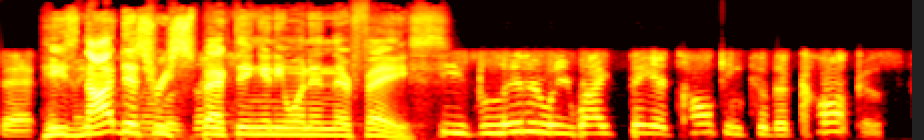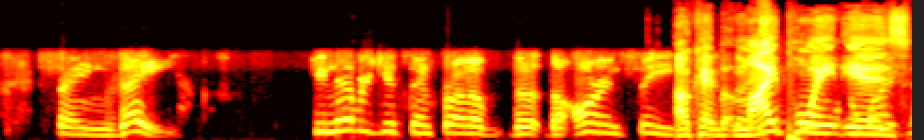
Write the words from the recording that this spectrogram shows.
that? He's not disrespecting anyone in their face. He's literally right there talking to the caucus, saying they. He never gets in front of the the RNC. Okay, but my "Oh, point is,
